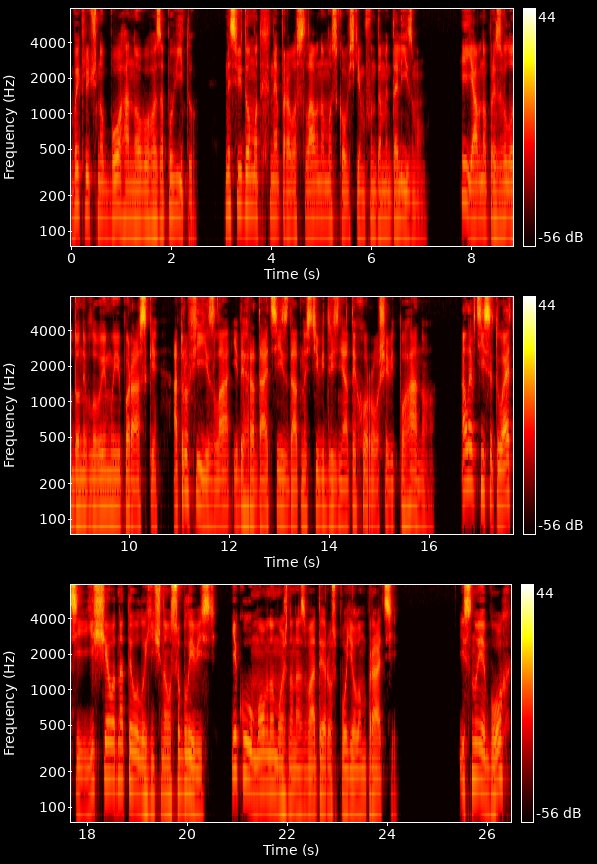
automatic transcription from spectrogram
виключно Бога нового заповіту, несвідомо тхне православно-московським фундаменталізмом і явно призвело до невловимої поразки, атрофії зла і деградації здатності відрізняти хороше від поганого. Але в цій ситуації є ще одна теологічна особливість, яку умовно можна назвати розподілом праці. Існує Бог,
